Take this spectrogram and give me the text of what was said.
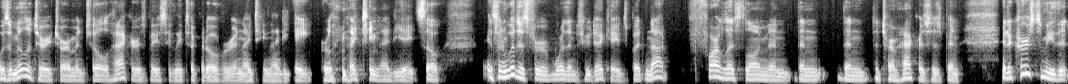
was a military term until hackers basically took it over in 1998, early 1998. So it's been with us for more than two decades, but not far less long than than than the term hackers has been. It occurs to me that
